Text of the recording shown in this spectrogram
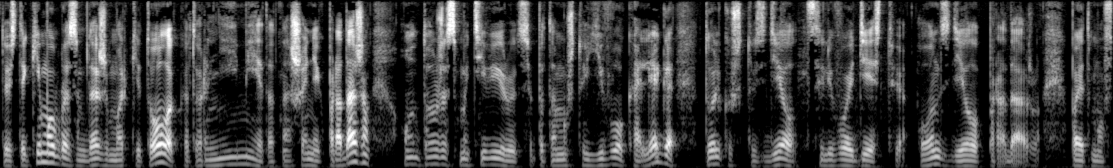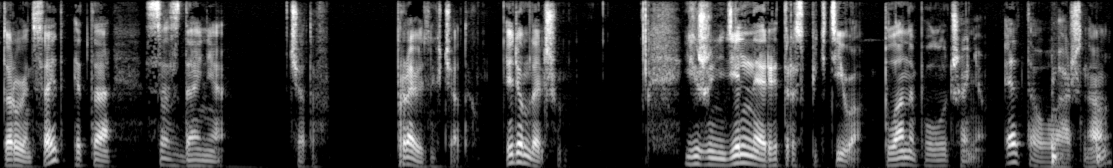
То есть таким образом даже маркетолог, который не имеет отношения к продажам, он тоже смотивируется, потому что его коллега только что сделал целевое действие, он сделал продажу. Поэтому второй инсайт – это создание чатов, правильных чатов. Идем дальше. Еженедельная ретроспектива, планы по улучшению. Это важно.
